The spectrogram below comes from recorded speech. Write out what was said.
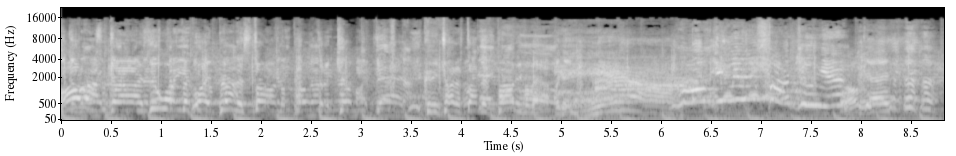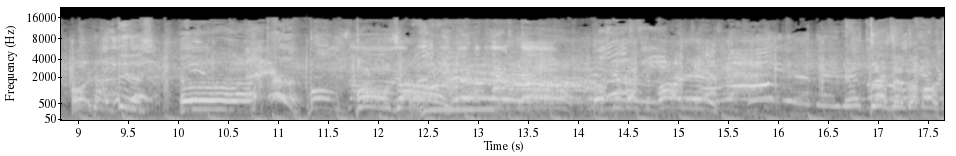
All right, guys. Who wants to play pin the star on the poster to kill my dad? Because he tried to stop this party from happening. Yeah. Okay. All right. This. Bullseye! Let's get back to party! This is the most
